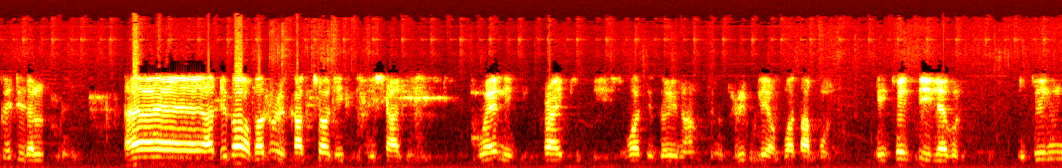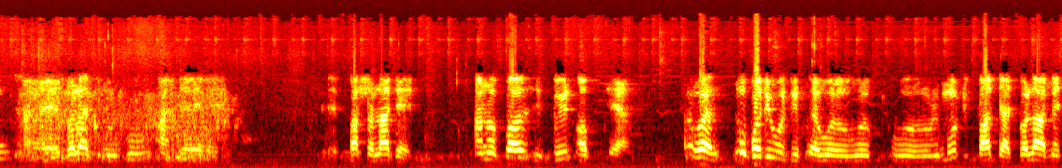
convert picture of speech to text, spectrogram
Great development. Uh, Adebayo Badure captured it initially when he described what is going on, the replay of what happened in 2011 between uh, Bola Tinubu and uh, Fashola And of course, it's going up there. Well, nobody will, be, uh, will, will, will, remove the fact that Bola Ahmed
